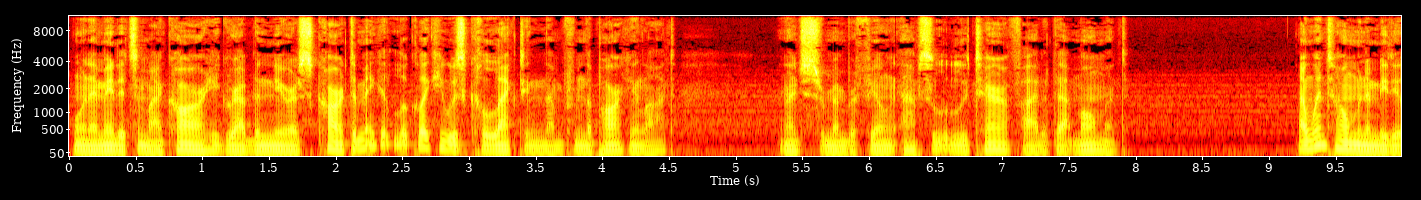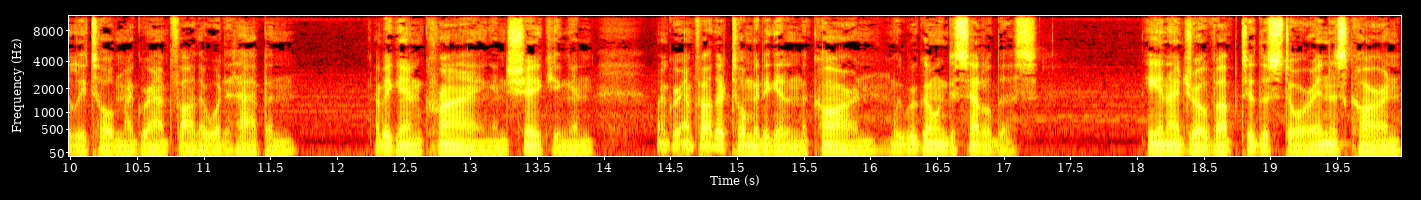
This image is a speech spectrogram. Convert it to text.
when I made it to my car, he grabbed the nearest cart to make it look like he was collecting them from the parking lot. And I just remember feeling absolutely terrified at that moment. I went home and immediately told my grandfather what had happened. I began crying and shaking, and my grandfather told me to get in the car, and we were going to settle this. He and I drove up to the store in his car, and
